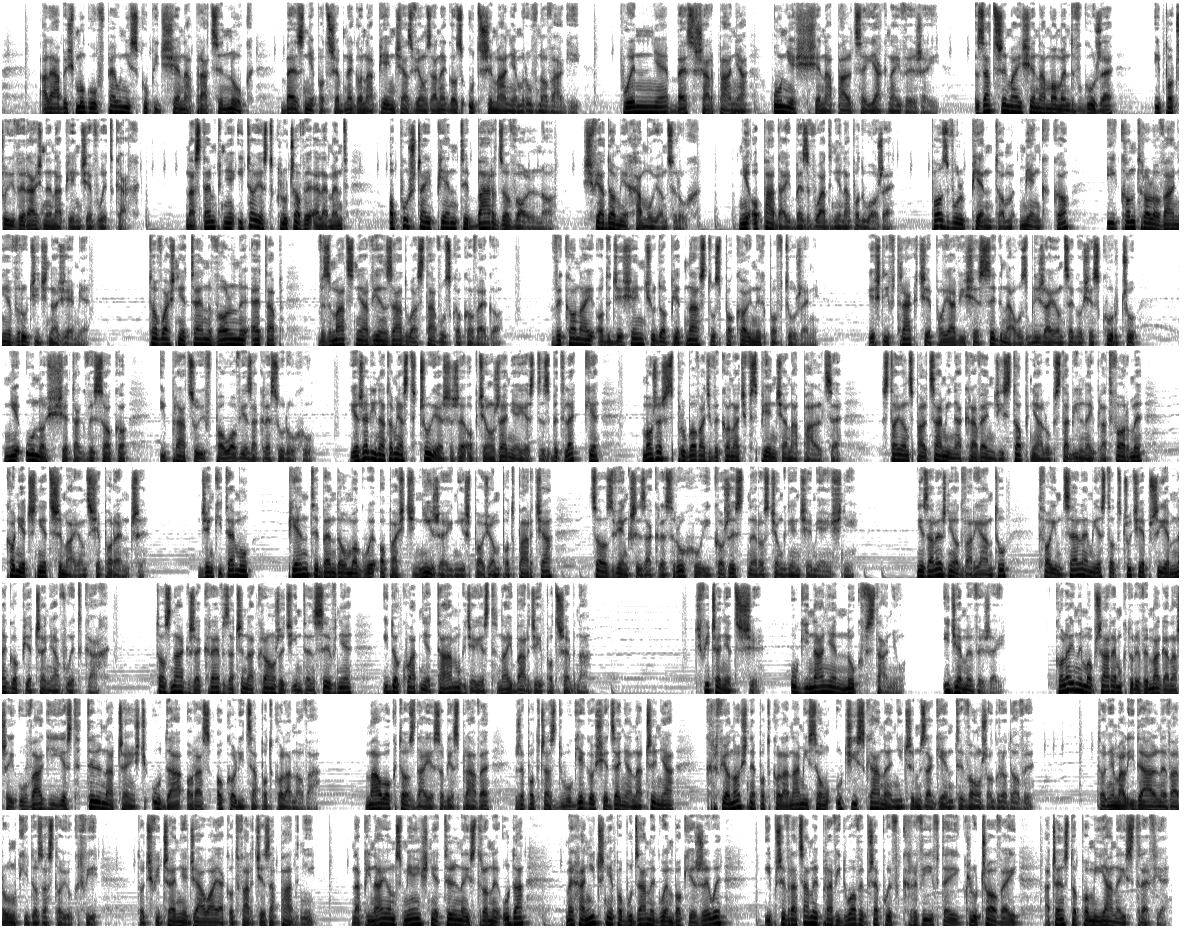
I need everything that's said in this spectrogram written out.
ale abyś mógł w pełni skupić się na pracy nóg, bez niepotrzebnego napięcia związanego z utrzymaniem równowagi. Płynnie, bez szarpania, unieś się na palce jak najwyżej. Zatrzymaj się na moment w górze i poczuj wyraźne napięcie w łydkach. Następnie, i to jest kluczowy element, opuszczaj pięty bardzo wolno, świadomie hamując ruch. Nie opadaj bezwładnie na podłoże. Pozwól piętom miękko i kontrolowanie wrócić na ziemię. To właśnie ten wolny etap wzmacnia więzadła stawu skokowego. Wykonaj od 10 do 15 spokojnych powtórzeń. Jeśli w trakcie pojawi się sygnał zbliżającego się skurczu, nie unoś się tak wysoko i pracuj w połowie zakresu ruchu. Jeżeli natomiast czujesz, że obciążenie jest zbyt lekkie, możesz spróbować wykonać wspięcia na palce, stojąc palcami na krawędzi stopnia lub stabilnej platformy, koniecznie trzymając się poręczy. Dzięki temu pięty będą mogły opaść niżej niż poziom podparcia, co zwiększy zakres ruchu i korzystne rozciągnięcie mięśni. Niezależnie od wariantu, Twoim celem jest odczucie przyjemnego pieczenia w łydkach. To znak, że krew zaczyna krążyć intensywnie i dokładnie tam, gdzie jest najbardziej potrzebna. Ćwiczenie 3. Uginanie nóg w staniu. Idziemy wyżej. Kolejnym obszarem, który wymaga naszej uwagi jest tylna część uda oraz okolica podkolanowa. Mało kto zdaje sobie sprawę, że podczas długiego siedzenia naczynia krwionośne pod kolanami są uciskane niczym zagięty wąż ogrodowy. To niemal idealne warunki do zastoju krwi. To ćwiczenie działa jak otwarcie zapadni. Napinając mięśnie tylnej strony uda, mechanicznie pobudzamy głębokie żyły i przywracamy prawidłowy przepływ krwi w tej kluczowej, a często pomijanej strefie.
